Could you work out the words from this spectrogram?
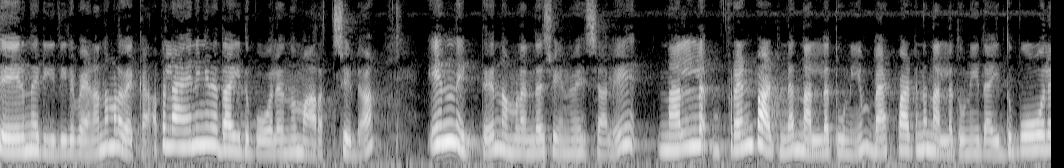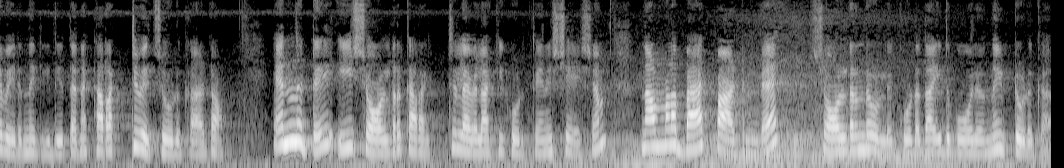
ചേരുന്ന രീതിയിൽ വേണം നമ്മൾ വെക്കാം അപ്പൊ ലൈനിങ്ങിന് ഇതാ ഇതുപോലെ ഒന്ന് മറച്ചിടുക. എന്നിട്ട് നമ്മൾ എന്താ ചെയ്യുന്നത് വെച്ചാൽ നല്ല ഫ്രണ്ട് പാർട്ടിന്റെ നല്ല തുണിയും ബാക്ക് പാർട്ടിന്റെ നല്ല തുണിയും ഇതാ ഇതുപോലെ വരുന്ന രീതിയിൽ തന്നെ കറക്റ്റ് വെച്ച് കൊടുക്കുക കേട്ടോ. എന്നിട്ട് ഈ ഷോൾഡർ കറക്റ്റ് ലെവലാക്കി കൊടുത്തതിന് ശേഷം നമ്മളെ ബാക്ക് പാർട്ടിന്റെ ഷോൾഡറിന്റെ ഉള്ളിൽ കൂടെ ഇതുപോലെ ഒന്ന് ഇട്ട് കൊടുക്കുക.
